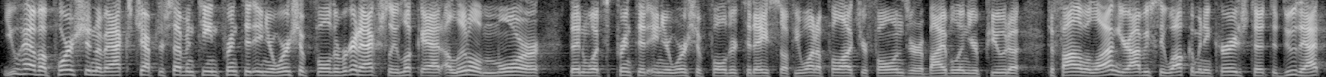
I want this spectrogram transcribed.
You have a portion of Acts chapter 17 printed in your worship folder. We're going to actually look at a little more than what's printed in your worship folder today. So if you want to pull out your phones or a Bible in your pew to, to follow along, you're obviously welcome and encouraged to, to do that.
